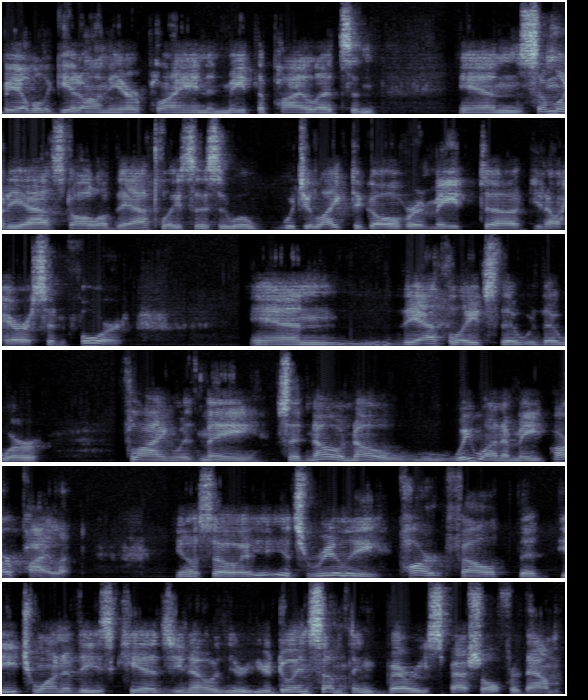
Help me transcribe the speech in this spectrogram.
be able to get on the airplane and meet the pilots and and somebody asked all of the athletes, they said, "Well, would you like to go over and meet, uh, you know, Harrison Ford?" And the athletes that that were flying with me said, "No, no, we want to meet our pilot." You know, so it's really heartfelt that each one of these kids, you know, you're, you're doing something very special for them.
